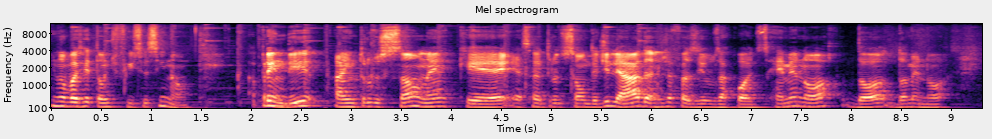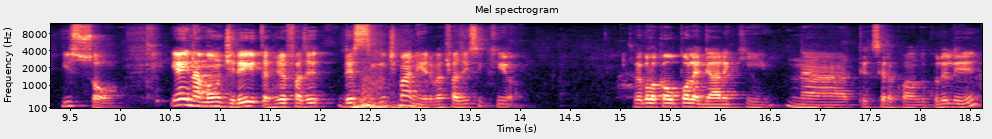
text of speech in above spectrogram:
e não vai ser tão difícil assim não. Aprender a introdução, né, que é essa introdução dedilhada, a gente vai fazer os acordes Ré menor, Dó, Dó menor e Sol. E aí na mão direita a gente vai fazer dessa seguinte maneira, vai fazer isso aqui, ó. Você vai colocar o polegar aqui na terceira corda do ukulele,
